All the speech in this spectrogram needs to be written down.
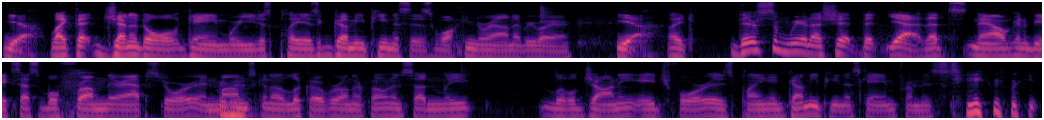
Yeah. like that genital game where you just play as gummy penises walking around everywhere. Yeah. Like, there's some weird ass shit that yeah, that's now going to be accessible from their app store, and mm-hmm. mom's going to look over on their phone and suddenly. Little Johnny, age four, is playing a gummy penis game from his Steam Link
